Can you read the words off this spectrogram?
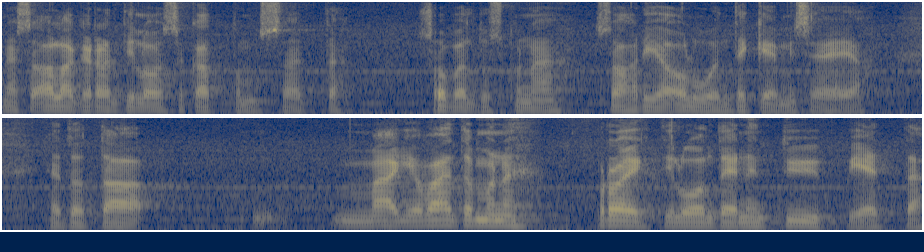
näissä alakerran tiloissa katsomassa, että soveltuisiko nämä sahdia oluen tekemiseen. Ja, ja tota, mäkin olen vähän tämmöinen projektiluonteinen tyyppi, että,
